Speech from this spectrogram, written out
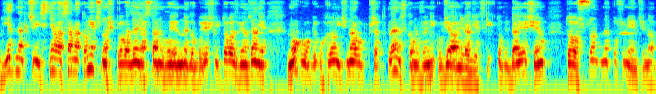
Jednak czy istniała sama konieczność wprowadzenia stanu wojennego, bo jeśli to rozwiązanie mogłoby uchronić naród przed klęską w wyniku działań radzieckich, to wydaje się to rozsądne posunięcie. Na,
